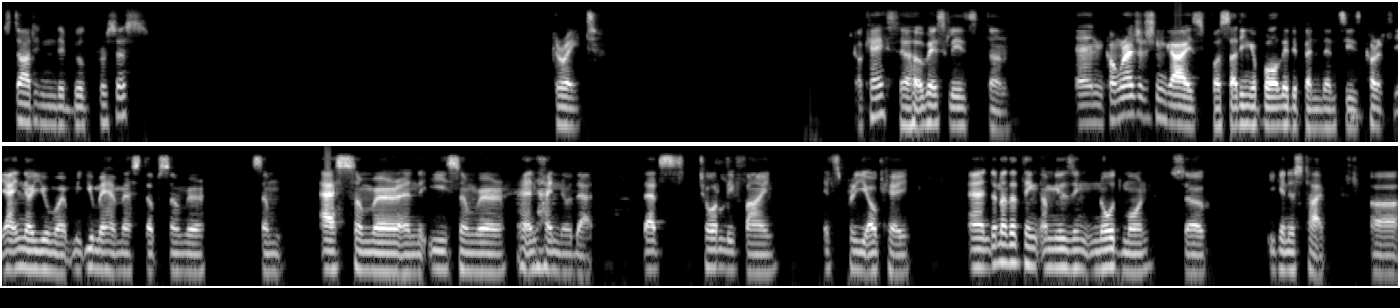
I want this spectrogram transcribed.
started in the build process. Great. Okay so basically it's done. And congratulations guys for setting up all the dependencies correctly. I know you you may have messed up somewhere some S somewhere and E somewhere and I know that. That's totally fine. It's pretty okay. And another thing I'm using nodemon so you can just type uh,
